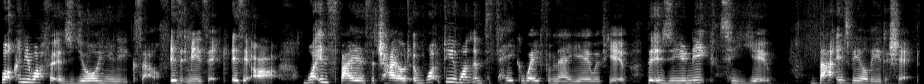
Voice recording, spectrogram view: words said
What can you offer as your unique self? Is it music? Is it art? What inspires the child and what do you want them to take away from their year with you that is unique to you? That is real leadership.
